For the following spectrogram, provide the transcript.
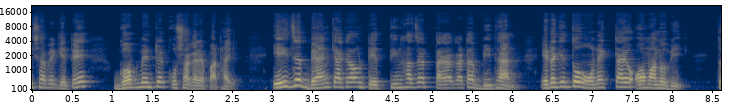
হিসাবে কেটে গভর্নমেন্টের কোষাগারে পাঠায় এই যে ব্যাংক অ্যাকাউন্টে তিন হাজার টাকা কাটা বিধান, এটা কিন্তু অনেকটাই অমানবিক। তো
